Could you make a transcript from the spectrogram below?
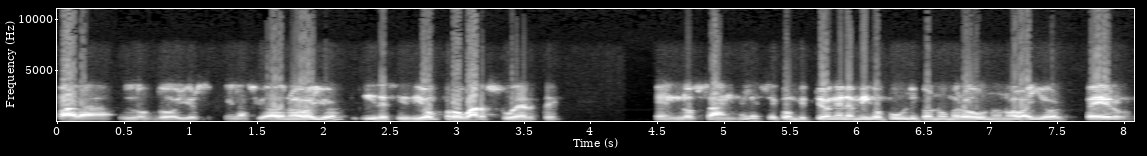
para los Dodgers en la ciudad de Nueva York y decidió probar suerte en Los Ángeles. Se convirtió en enemigo público número uno en Nueva York, pero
